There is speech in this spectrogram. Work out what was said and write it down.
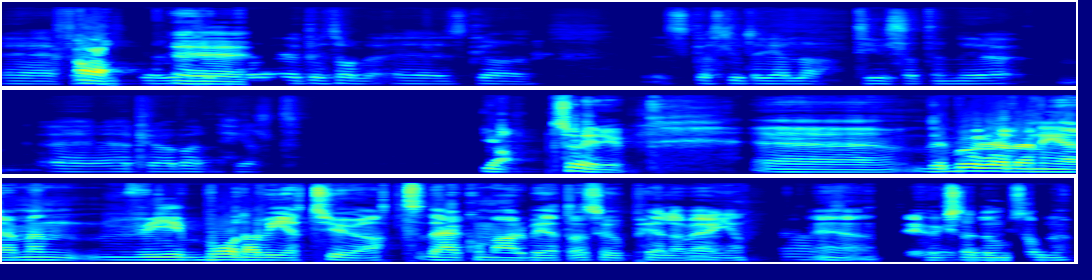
Eh, för Ja, att eh. upprätthålla, eh, ska, ska sluta gälla tills att den är, eh, är prövad helt. Ja, så är det ju. Eh, det börjar där nere, men vi båda vet ju att det här kommer arbetas upp hela vägen Ja, eh, till högsta domstolen.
